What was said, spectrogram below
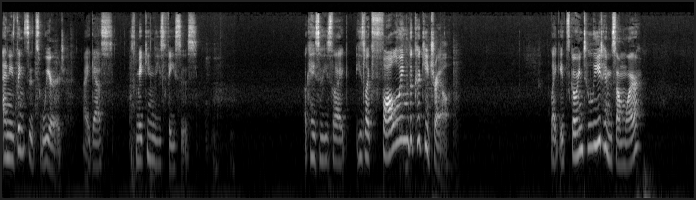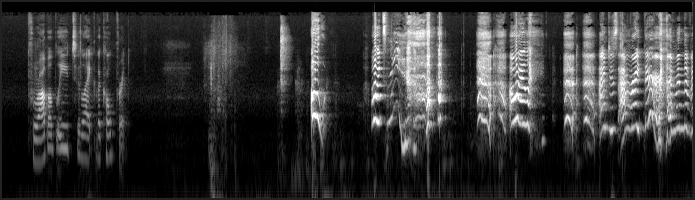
And he thinks it's weird, I guess. He's making these faces. Okay, so he's like he's like following the cookie trail. Like it's going to lead him somewhere. Probably to like the culprit. Oh! Oh, it's me! oh, I like. I'm just. I'm right there. I'm in the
